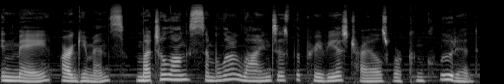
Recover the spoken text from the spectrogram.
In May, arguments, much along similar lines as the previous trials, were concluded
